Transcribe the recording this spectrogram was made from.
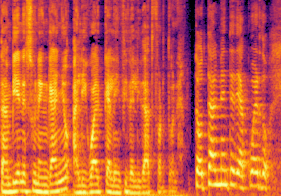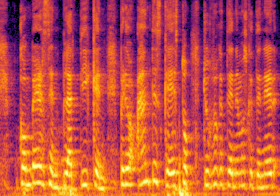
También es un engaño, al igual que la infidelidad, Fortuna. Totalmente de acuerdo. Conversen, platiquen, pero antes que esto, yo creo que tenemos que tener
